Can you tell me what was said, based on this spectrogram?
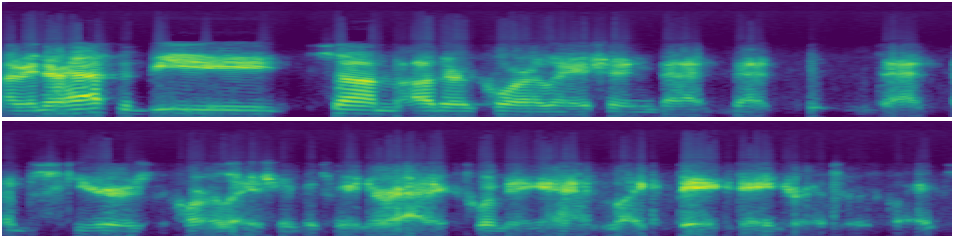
I mean, there has to be some other correlation that that that obscures the correlation between erratic swimming and like big dangerous earthquakes.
